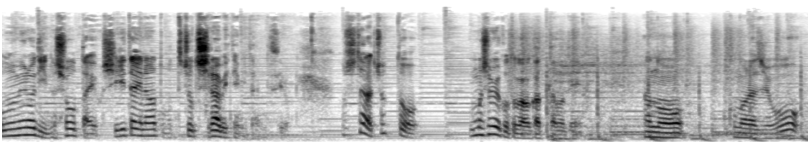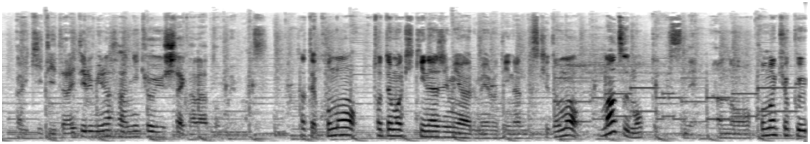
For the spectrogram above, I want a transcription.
このメロディーの正体を知りたいなと思ってちょっと調べてみたんですよ。そしたらちょっと面白いことが分かったのであのこのラジオを聞いていただいている皆さんに共有したいかなと思います。さてこのとても聞きなじみあるメロディーなんですけどもまずもってですねあのこの曲、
